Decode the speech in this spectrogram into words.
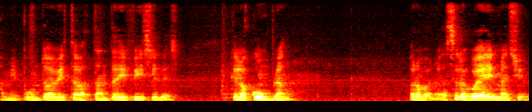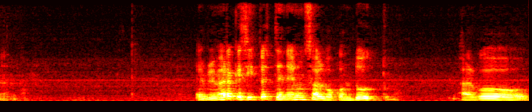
a mi punto de vista bastante difíciles que lo cumplan. Pero bueno, ya se los voy a ir mencionando. El primer requisito es tener un salvoconducto, algo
